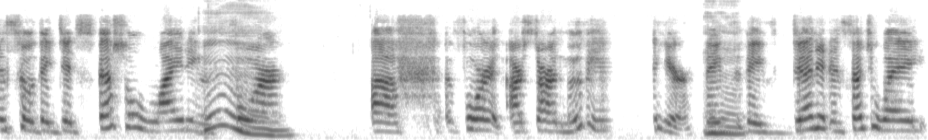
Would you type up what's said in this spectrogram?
and so they did special lighting mm. for uh for our star of the movie here. They've mm-hmm. they've done it in such a way,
